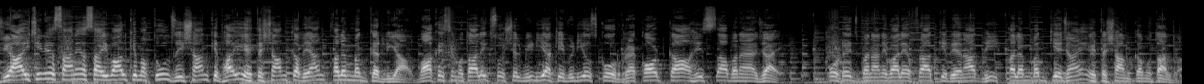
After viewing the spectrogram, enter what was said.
جی آئی چی نے سانیہ سائیوال کے مقتول زیشان کے بھائی احتشام کا بیان قلم بند کر لیا۔ واقع سے متعلق سوشل میڈیا کے ویڈیوز کو ریکارڈ کا حصہ بنایا جائے۔ فوٹیج بنانے والے افراد کے بیانات بھی قلم بند کیے جائیں۔ احتشام کا مطالبہ۔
